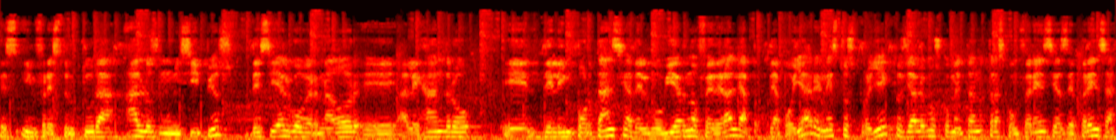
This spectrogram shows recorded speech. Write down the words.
es- infraestructura a los municipios. Decía el gobernador eh, Alejandro eh, de la importancia del gobierno federal de, ap- de apoyar en estos proyectos. Ya lo hemos comentado en otras conferencias de prensa.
